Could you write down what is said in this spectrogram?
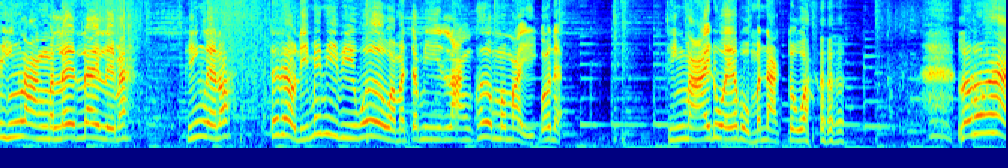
ทิ้งรังมันเล่นได้เลยไหมทิ้งเลยเนาะแต่แถวนี้ไม่มีบีเวอร์ว่ะมันจะมีรังเพิ่มมาใหม่อีกป่ะเนี่ย ทิ้งไม้ด้วยครับผมมันหนักตัว เราต้องหา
